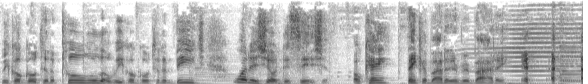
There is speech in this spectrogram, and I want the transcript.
We going to go to the pool or we going to go to the beach? What is your decision? Okay? Think about it, everybody.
